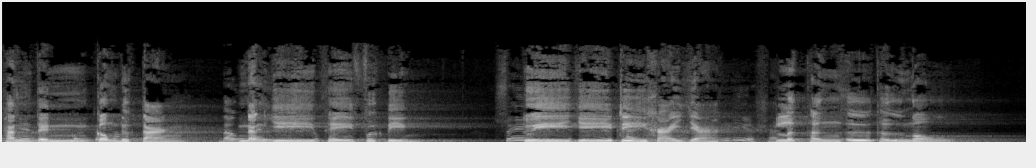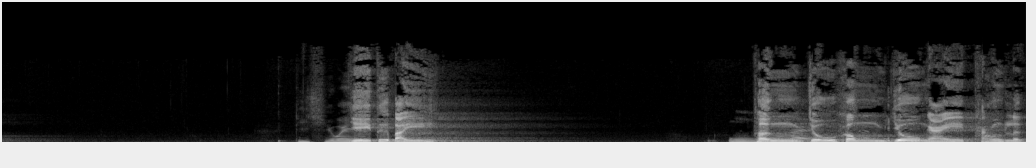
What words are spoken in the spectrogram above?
Thanh tịnh công đức tạng, năng di thế phước điền. Tùy vị trí khai giác, lực thần ư thử ngộ. Vị thứ bảy Thần chủ không vô ngại thắng lực.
